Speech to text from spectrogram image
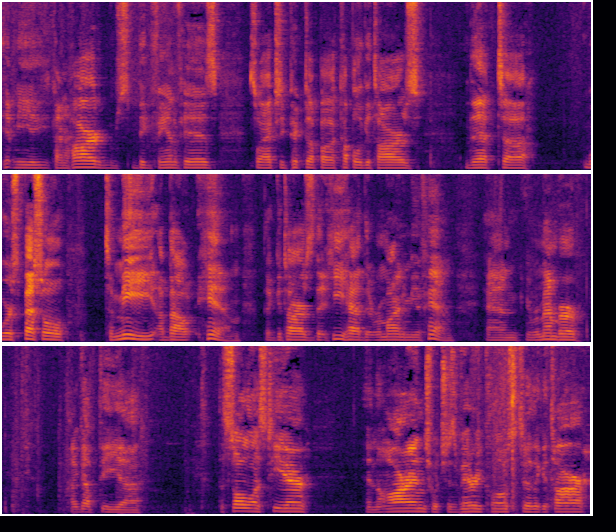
hit me kind of hard. I was a big fan of his. So I actually picked up a couple of guitars that uh, were special to me about him, the guitars that he had that reminded me of him. And you remember, I got the uh, the soloist here in the orange, which is very close to the guitar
